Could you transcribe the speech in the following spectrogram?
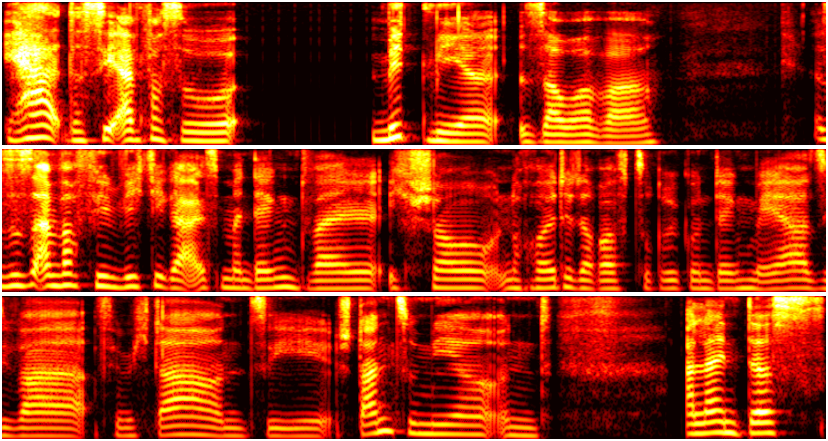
ja, dass sie einfach so mit mir sauer war. Es ist einfach viel wichtiger, als man denkt, weil ich schaue noch heute darauf zurück und denke mir, ja, sie war für mich da und sie stand zu mir und allein das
